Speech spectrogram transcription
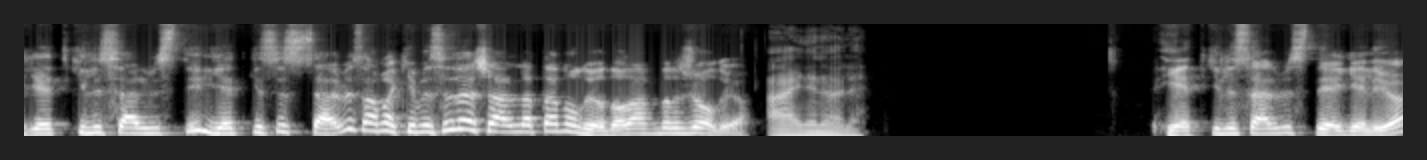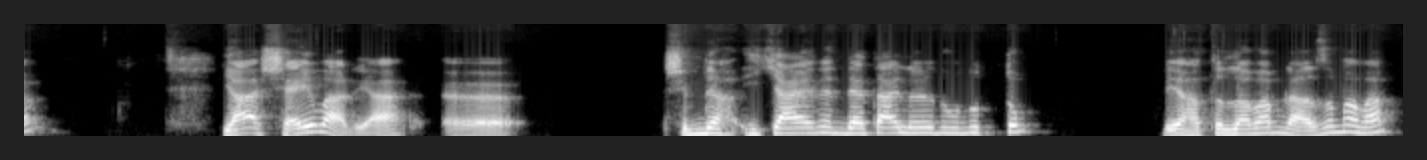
Yetkili servis değil, yetkisiz servis ama kimisi de şarlatan oluyor, dolandırıcı oluyor. Aynen öyle. Yetkili servis diye geliyor. Ya şey var ya, e, şimdi hikayenin detaylarını unuttum. Bir hatırlamam lazım ama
